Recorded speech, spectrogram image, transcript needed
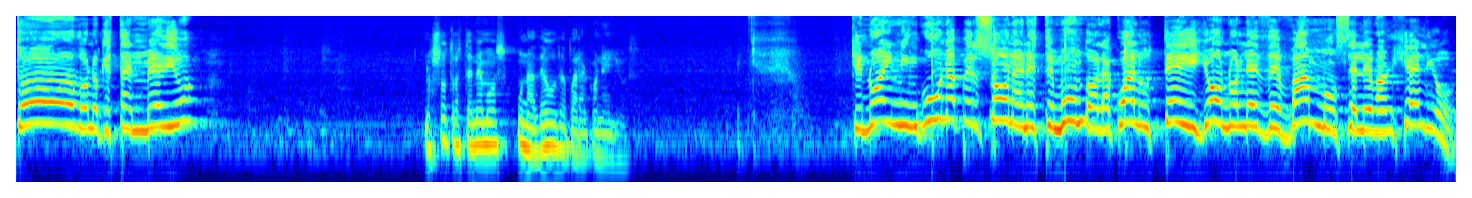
todo lo que está en medio, nosotros tenemos una deuda para con ellos. Que no hay ninguna persona en este mundo a la cual usted y yo no le debamos el Evangelio.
